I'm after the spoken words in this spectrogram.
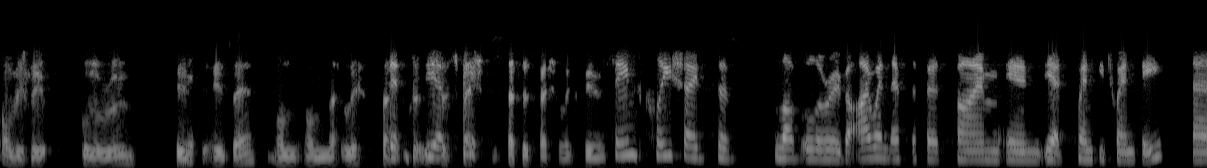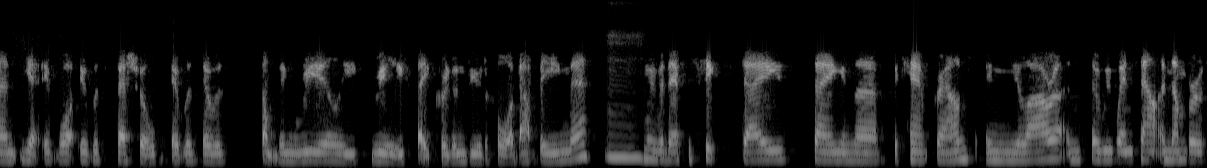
obviously Uluru is, yeah. is there on, on that list. That's, it, a, yeah, a special, that's a special experience. Seems cliched to love Uluru, but I went there for the first time in yeah 2020, and yeah, it was it was special. It was there was something really really sacred and beautiful about being there. Mm. We were there for six days, staying in the, the campground in Yulara, and so we went out a number of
